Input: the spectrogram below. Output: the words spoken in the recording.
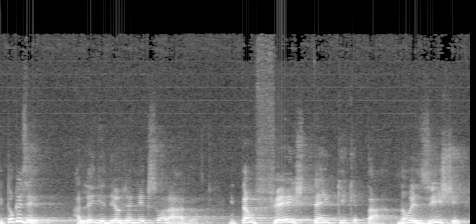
Então, quer dizer, a lei de Deus é inexorável. Então, fez, tem que quitar. Não existe.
